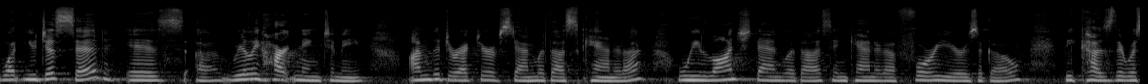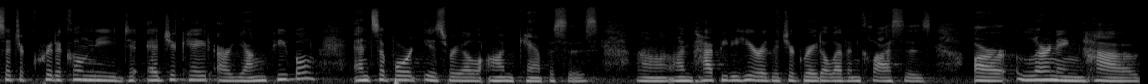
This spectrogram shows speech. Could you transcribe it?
what you just said is uh, really heartening to me. I'm the director of Stand With Us Canada. We launched Stand With Us in Canada four years ago because there was such a critical need to educate our young people and support Israel on campuses. Uh, I'm happy to hear that your grade 11 classes are learning how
